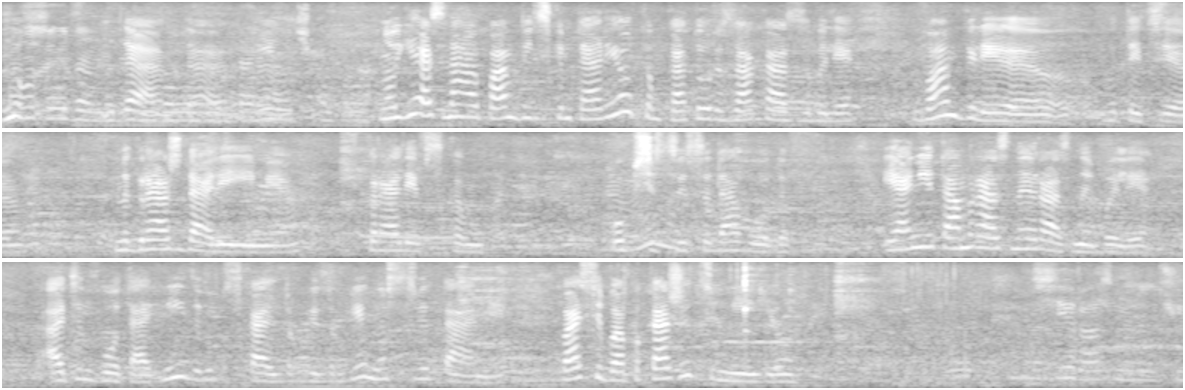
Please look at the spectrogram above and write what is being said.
ну, посудам, вот да, да, тарелочкам. Да. Ну, я знаю по английским тарелкам, которые заказывали в Англии, вот эти, награждали ими в Королевском обществе садоводов. И они там разные-разные были. Один год одни выпускали, другие другие, но с цветами. Спасибо, а покажите мне ее все разные очень.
